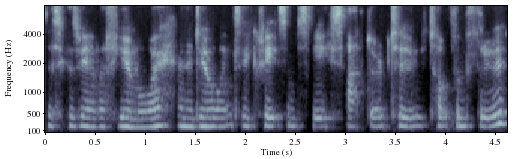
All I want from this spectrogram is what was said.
just because we have a few more and I do want to create some space after to talk them through.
